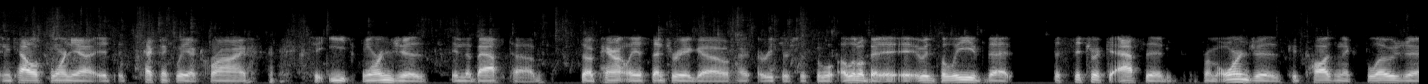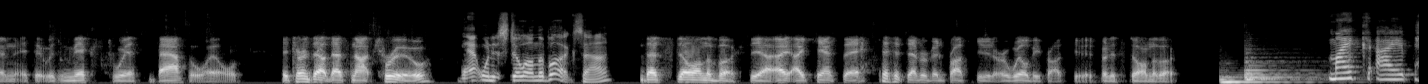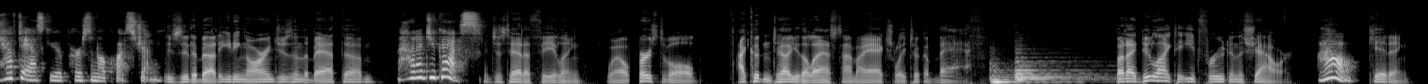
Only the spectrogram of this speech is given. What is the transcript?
In California, it, it's technically a crime to eat oranges in the bathtub. So apparently, a century ago, I, I researched this a, a little bit. It, it was believed that the citric acid from oranges could cause an explosion if it was mixed with bath oils. It turns out that's not true. That one is still on the books, huh? That's still on the books. Yeah, I, I can't say that it's ever been prosecuted or will be prosecuted, but it's still on the books. Mike, I have to ask you a personal question. Is it about eating oranges in the bathtub? How did you guess? I just had a feeling. Well, first of all, I couldn't tell you the last time I actually took a bath. But I do like to eat fruit in the shower. Wow. Kidding.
